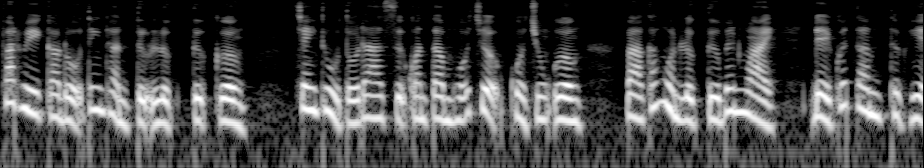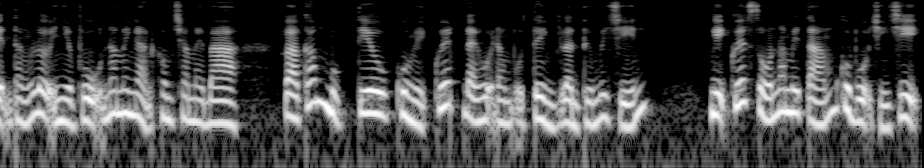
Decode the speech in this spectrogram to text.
phát huy cao độ tinh thần tự lực tự cường, tranh thủ tối đa sự quan tâm hỗ trợ của Trung ương và các nguồn lực từ bên ngoài để quyết tâm thực hiện thắng lợi nhiệm vụ năm 2023 và các mục tiêu của nghị quyết Đại hội Đảng bộ tỉnh lần thứ 19, nghị quyết số 58 của Bộ Chính trị,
